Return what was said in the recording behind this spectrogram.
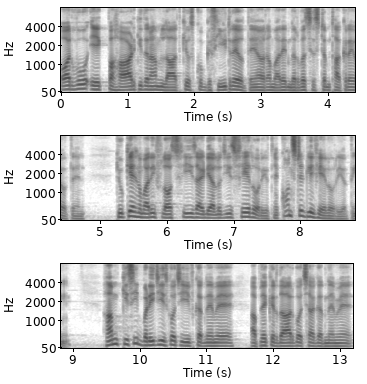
और वो एक पहाड़ की तरह हम लाद के उसको घसीट रहे होते हैं और हमारे नर्वस सिस्टम थक रहे होते हैं, क्योंकि हमारी फ़िलासफ़ीज़ आइडियालॉजीज़ फेल हो रही होती हैं कॉन्स्टेंटली फेल हो रही होती हैं। हम किसी बड़ी चीज़ को अचीव करने में, अपने किरदार को अच्छा करने में,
